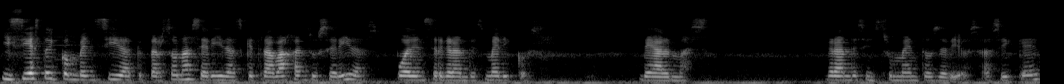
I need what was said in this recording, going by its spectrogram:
Y sí estoy convencida que personas heridas que trabajan sus heridas pueden ser grandes médicos de almas, grandes instrumentos de Dios. Así que,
